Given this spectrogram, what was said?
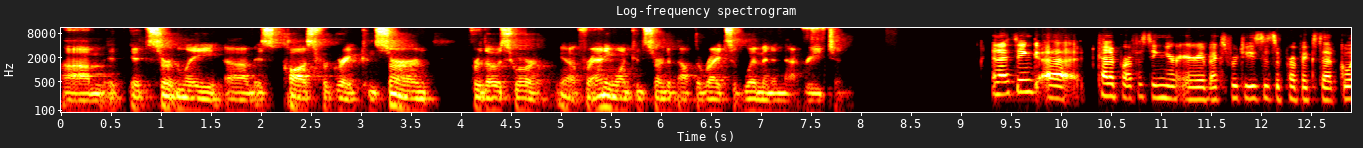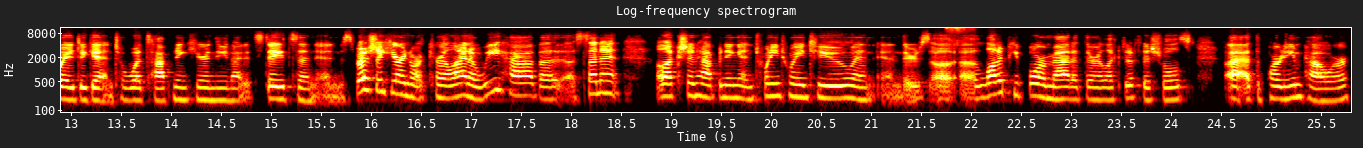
um, it, it, certainly um, is cause for great concern for those who are, you know, for anyone concerned about the rights of women in that region. And I think uh, kind of prefacing your area of expertise is a perfect segue to get into what's happening here in the United States and, and especially here in North Carolina. We have a, a Senate election happening in 2022, and, and there's a, a, lot of people are mad at their elected officials uh, at the party in power.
